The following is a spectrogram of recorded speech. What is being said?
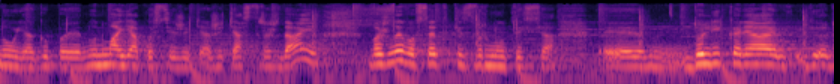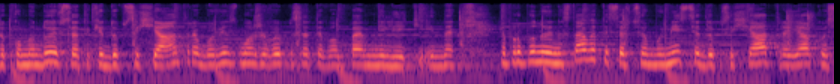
ну якби ну немає якості життя, життя страждає. Важливо все-таки звернутися е, до лікаря. Рекомендую все-таки до психіатра, бо він зможе виписати вам певні ліки. І не я пропоную не ставитися в цьому місці до психіатра якось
